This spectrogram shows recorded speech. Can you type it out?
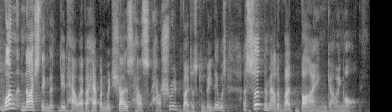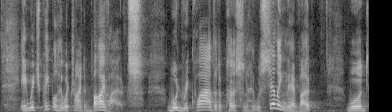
One nice thing that did, however, happen, which shows how, how shrewd voters can be, there was a certain amount of vote buying going on, in which people who were trying to buy votes would require that a person who was selling their vote would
